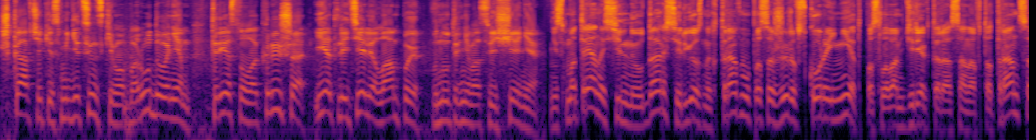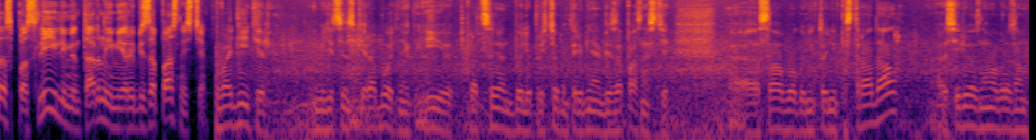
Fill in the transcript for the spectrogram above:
шкафчики с медицинским оборудованием, треснула крыша и отлетели лампы внутреннего освещения. Несмотря на сильный удар, серьезных травм у пассажиров скорой нет. По словам директора Санавтотранса, спасли элементарные меры безопасности. Водитель медицинский работник и пациент были пристегнуты ремнями безопасности. Э, слава богу, никто не пострадал э, серьезным образом.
